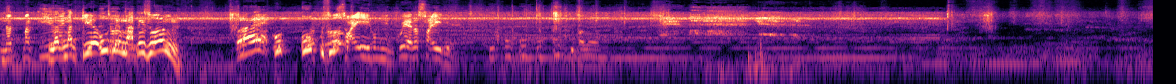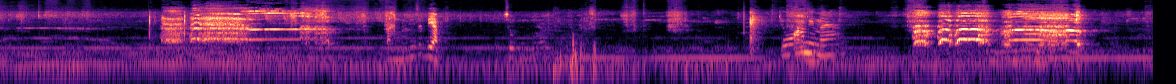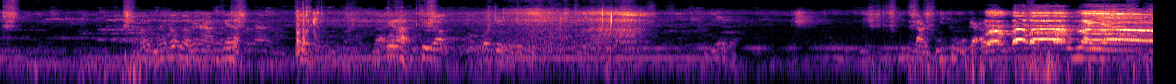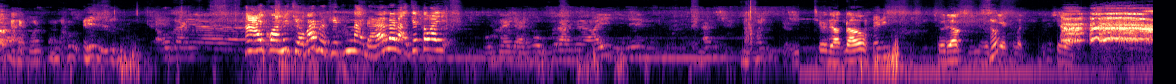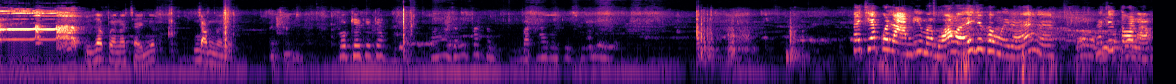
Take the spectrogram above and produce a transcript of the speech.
lật mặt kia lật mặt kia úp cái mặt đi xuống. Đấy úp úp xuống. xoay không nhìn que nó xoay thì úp úp úp úp úp thì bảo là tăng nướng rất đẹp Trông chó đi mà đang con đi chiều bắt mà thịt lại để lấy lại cho tôi. Hôm nay là hôm đang ấy thì nên chưa được. Đâu chưa được Rút. chưa được. Cái dốc nó chảy nước trong rồi. Ok ok ok. Bật hai con kia xuống tay chép có làm đi mà bỏ vào ấy chứ không phải để nè. Nó chết to. nào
